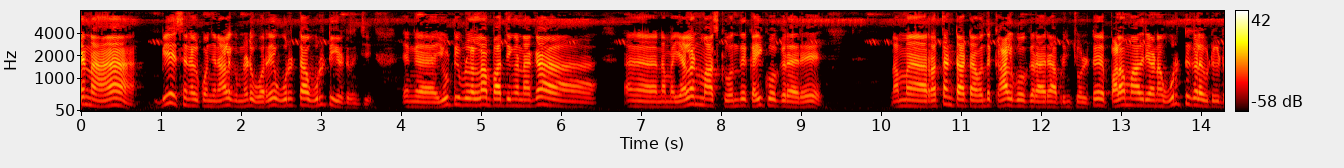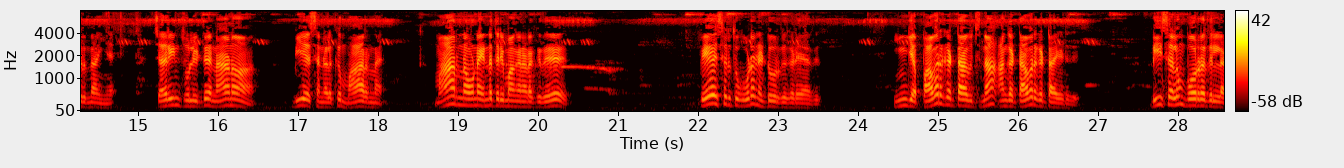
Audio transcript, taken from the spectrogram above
ஏன்னா பிஎஸ்என்எல் கொஞ்ச நாளுக்கு முன்னாடி ஒரே உருட்டாக உருட்டிக்கிட்டு இருந்துச்சு. எங்கள் யூடியூப்லலாம் பார்த்தீங்கன்னாக்கா நம்ம எலன் மாஸ்க் வந்து கை கோக்குறாரு நம்ம ரத்தன் டாட்டா வந்து கால் கோக்குறாரு அப்படின்னு சொல்லிட்டு பல மாதிரியான உருட்டுகளை விட்டுக்கிட்டு இருந்தாங்க. சரின்னு சொல்லிட்டு நானும் பிஎஸ்என்எலுக்கு மாறினேன். மாறினவுடனே என்ன தெரியுமாங்க நடக்குது? பேசுறதுக்கு கூட நெட்ஒர்க்கு கிடையாது. இங்கே பவர் கட் ஆகுச்சுன்னா அங்கே டவர் கட் ஆகிடுது டீசலும் போடுறது இல்லை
